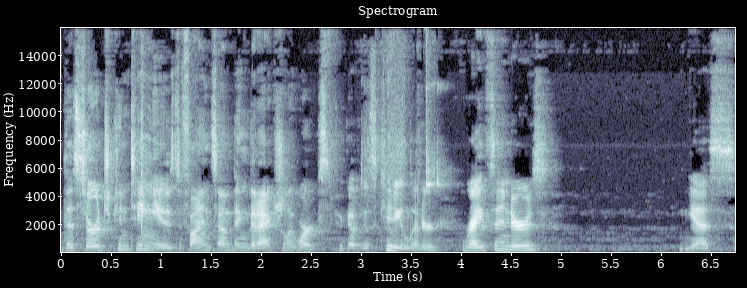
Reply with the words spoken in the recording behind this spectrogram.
the search continues to find something that actually works to pick up this kitty litter. Right, Cinders? Yes.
